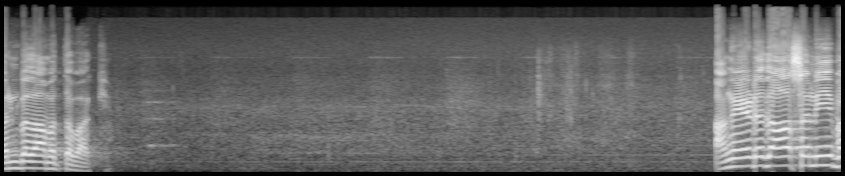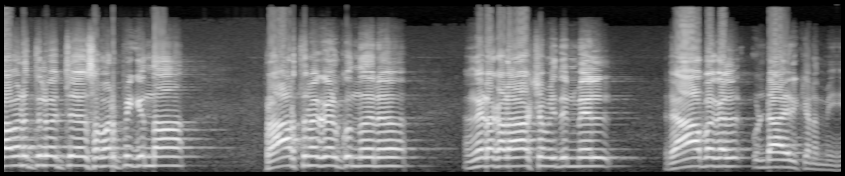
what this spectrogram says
ഒൻപതാമത്തെ വാക്യം. അങ്ങയുടെ ദാസൻ ഈ ഭവനത്തിൽ വെച്ച് സമർപ്പിക്കുന്ന പ്രാർത്ഥന കേൾക്കുന്നതിന് അങ്ങയുടെ കടാക്ഷം ഇതിന്മേൽ രാപകൽ ഉണ്ടായിരിക്കണമേ.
